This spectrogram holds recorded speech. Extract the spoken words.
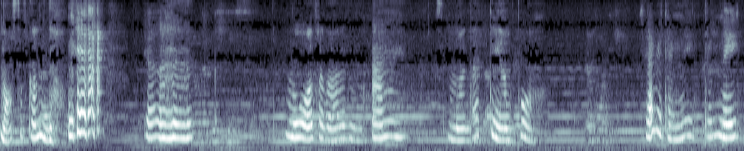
Nossa, tá ficando lindo. No outro agora. Ai, Senão não dar tempo. será que eu terminei? Terminei.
